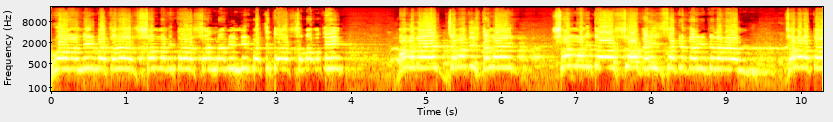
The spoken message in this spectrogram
রুয়া নির্বাচনের সম্মানিত সংগ্রামী নির্বাচিত সভাপতি, বাংলাদেশ জামাত ইসলামের সম্মানিত সহকারী সেক্রেটারি জেনারেল জননেতা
